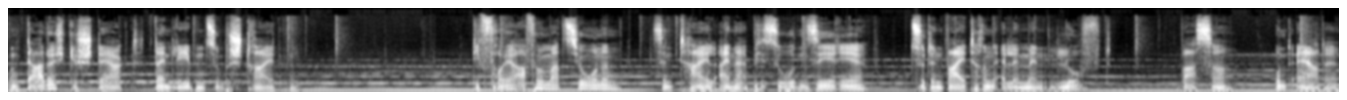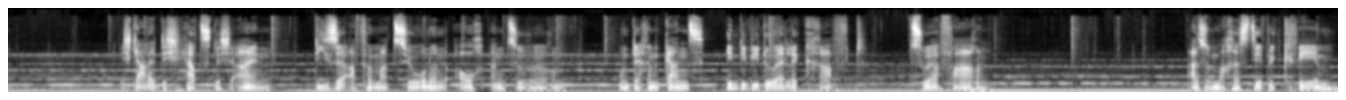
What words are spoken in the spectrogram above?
und dadurch gestärkt dein Leben zu bestreiten. Die Feueraffirmationen sind Teil einer Episodenserie zu den weiteren Elementen Luft, Wasser und Erde. Ich lade dich herzlich ein, diese Affirmationen auch anzuhören und deren ganz individuelle Kraft zu erfahren. Also mach es dir bequem,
